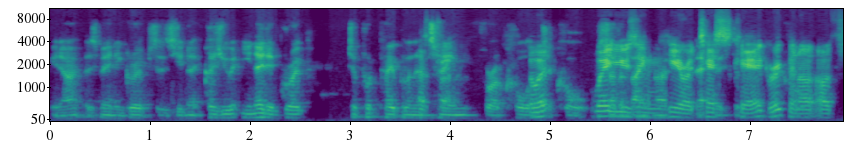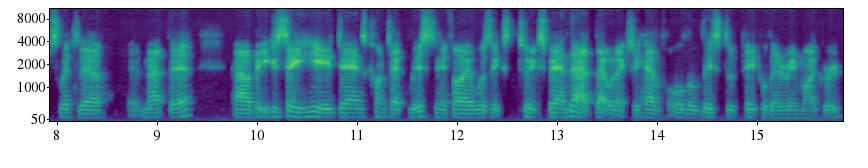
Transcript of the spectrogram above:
you know, as many groups as you need because you you need a group to put people in a That's team for a call We're- to call. We're so using here a test care group, and I, I've selected our uh, Matt there. Uh, but you can see here Dan's contact list, and if I was ex- to expand that, that would actually have all the list of people that are in my group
